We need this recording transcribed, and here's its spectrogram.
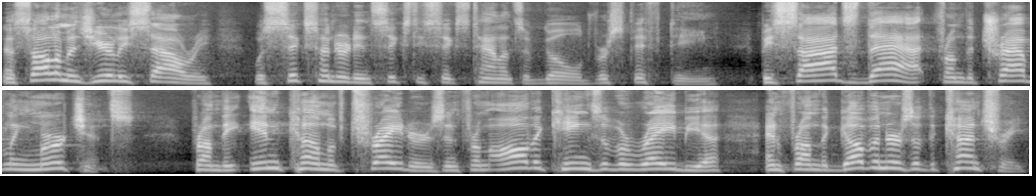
Now, Solomon's yearly salary was 666 talents of gold, verse 15. Besides that, from the traveling merchants, from the income of traders and from all the kings of Arabia and from the governors of the country.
